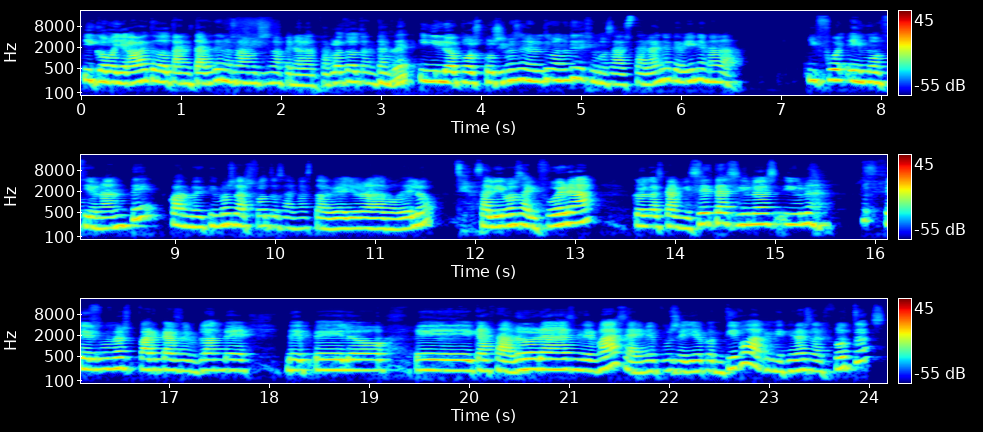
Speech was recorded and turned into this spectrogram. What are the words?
y como llegaba todo tan tarde, nos daba muchísima pena lanzarlo todo tan tarde y lo pospusimos en el último momento y dijimos, hasta el año que viene nada. Y fue emocionante cuando hicimos las fotos, además todavía yo era la modelo, salimos ahí fuera con las camisetas y unas, y una- unos parcas en plan de, de pelo, eh, cazadoras y demás. Y ahí me puse yo contigo a que me hicieras las fotos.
